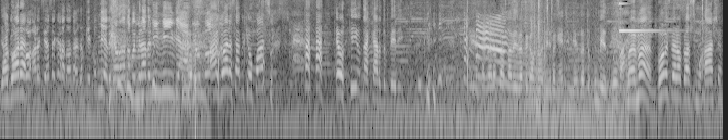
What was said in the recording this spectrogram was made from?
E agora. A hora que você ia sair com a rodada, eu fiquei com medo, que ela tava virada em mim, viado. Eu Agora sabe o que eu faço? eu rio da cara do perigo. Agora a próxima vez vai pegar o carro dele, vai ganhar de mim. Agora eu tô com medo. Mas, mano, vamos esperar o próximo racha.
